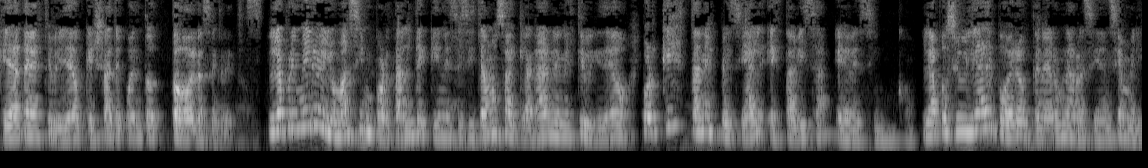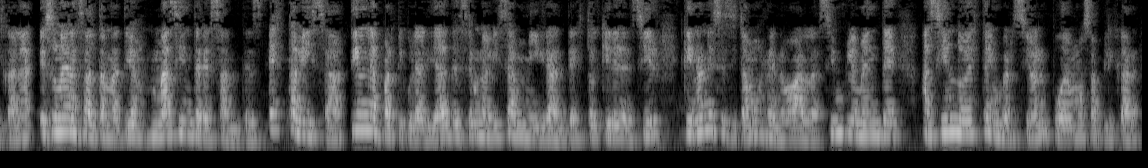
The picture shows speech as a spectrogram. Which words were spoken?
quédate en este video que ya te cuento todos los secretos. Lo primero y lo más importante que necesitamos aclarar en este video, ¿por qué es tan especial esta visa EB5? La posibilidad de poder obtener una residencia americana es una de las alternativas más interesantes. Esta visa tiene la particularidad de ser una visa migrante. Esto quiere decir que no necesitamos renovarla. Simplemente haciendo esta inversión podemos aplicar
